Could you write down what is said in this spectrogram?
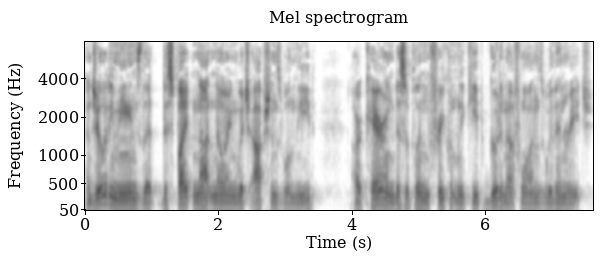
Agility means that despite not knowing which options we'll need, our care and discipline frequently keep good enough ones within reach.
